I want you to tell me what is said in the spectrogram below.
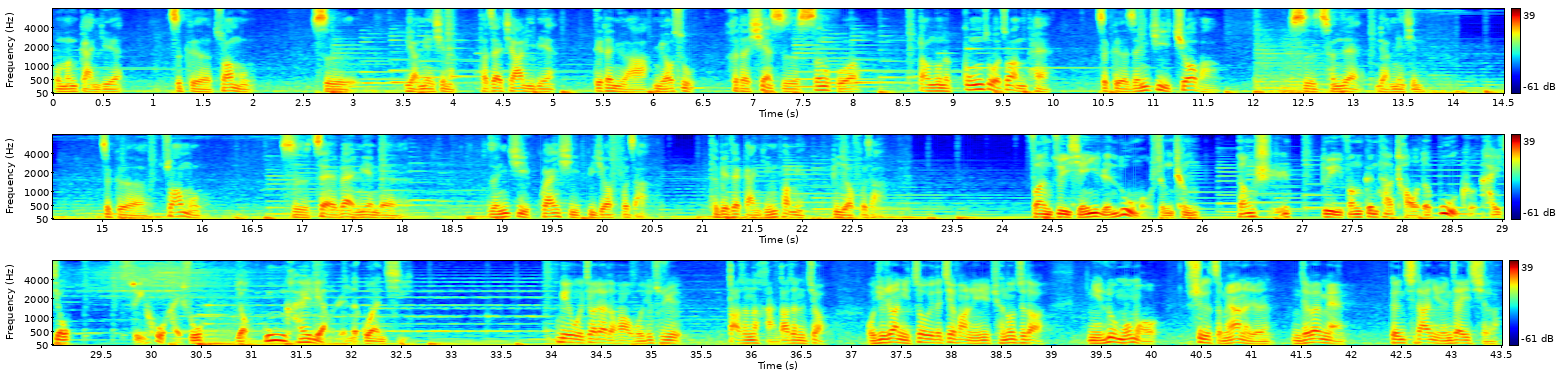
我们感觉，这个庄某是。两面性的，他在家里边对他女儿描述和他现实生活当中的工作状态，这个人际交往是存在两面性的。这个庄某是在外面的人际关系比较复杂，特别在感情方面比较复杂。犯罪嫌疑人陆某声称，当时对方跟他吵得不可开交，随后还说要公开两人的关系。不给我交代的话，我就出去，大声的喊，大声的叫，我就让你周围的街坊邻居全都知道，你陆某某是个怎么样的人，你在外面跟其他女人在一起了。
